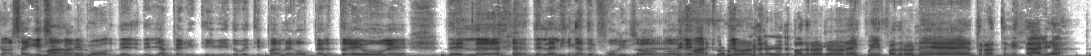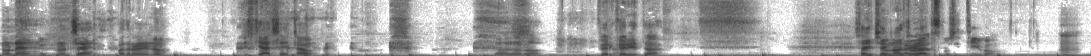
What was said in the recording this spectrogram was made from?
No, sai che Ma... ci faremo de- degli aperitivi dove ti parlerò per tre ore del, della linea del fuorigioco. Eh, Marco, no, il padrone non è qui, il padrone è tornato in Italia, non, è, non c'è, il padrone no. Mi dispiace, ciao. No, no, no, per carità. Sai, c'è un altro Ragazzi. lato positivo. Mm.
